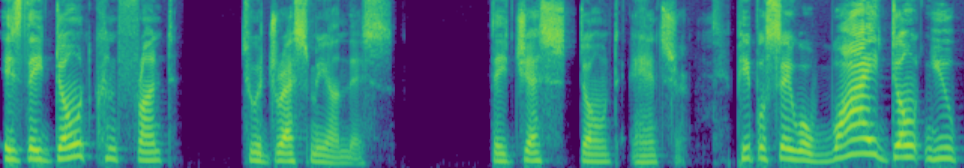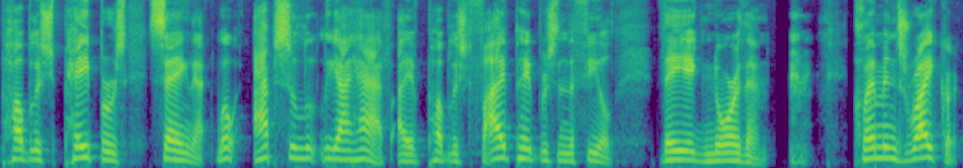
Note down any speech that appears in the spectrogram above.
is they don't confront to address me on this. They just don't answer. People say, well, why don't you publish papers saying that? Well, absolutely, I have. I have published five papers in the field. They ignore them. Clemens Richert,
